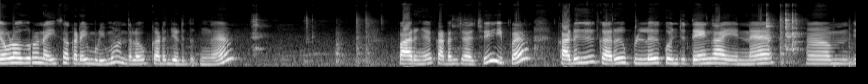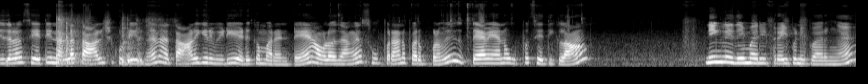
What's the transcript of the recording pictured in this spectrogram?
எவ்வளோ தூரம் நைஸாக கடைய முடியுமோ அந்தளவுக்கு கடைஞ்சி எடுத்துக்கோங்க. பாருங்கள் கடைஞ்சாச்சு. இப்போ கடுகு கருவேப்பில்லு கொஞ்சம் தேங்காய் எண்ணெய் இதெல்லாம் சேர்த்து நல்லா தாளித்து கொட்டிடுங்க. நான் தாளிக்கிற வீடியோ எடுக்க மறந்துட்டேன் அவ்வளோதாங்க சூப்பரான பருப்பு குழம்பு. இதுக்கு தேவையான உப்பு சேர்த்திக்கலாம். நீங்களும் இதே மாதிரி ட்ரை பண்ணி பாருங்கள்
